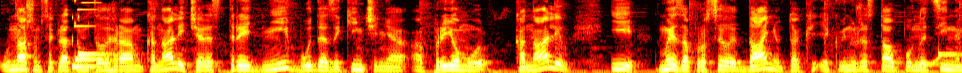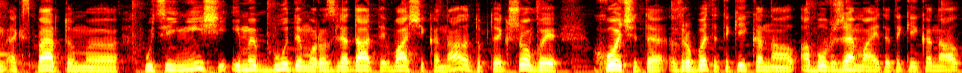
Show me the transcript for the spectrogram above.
у нашому секретному телеграм-каналі через три дні буде закінчення прийому каналів. І ми запросили Даню, так як він вже став повноцінним експертом е, у цій ніші, і ми будемо розглядати ваші канали. Тобто, якщо ви хочете зробити такий канал, або вже маєте такий канал,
